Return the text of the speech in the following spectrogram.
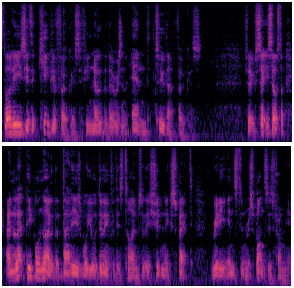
It's a lot easier to keep your focus if you know that there is an end to that focus. So set yourself up and let people know that that is what you're doing for this time so they shouldn't expect really instant responses from you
